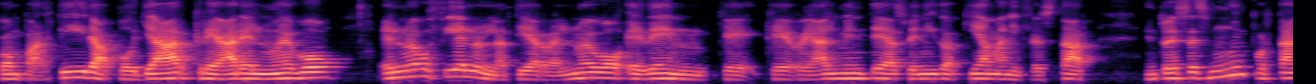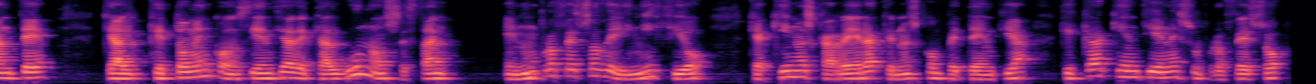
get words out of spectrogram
compartir, apoyar, crear el nuevo, el nuevo cielo en la tierra, el nuevo Edén que, realmente has venido aquí a manifestar. Entonces es muy importante que, al, que tomen conciencia de que algunos están en un proceso de inicio, que aquí no es carrera, que no es competencia, que cada quien tiene su proceso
